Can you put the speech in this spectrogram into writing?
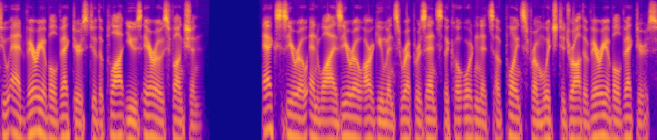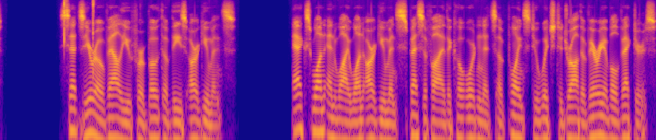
To add variable vectors to the plot use arrows function x0 and y0 arguments represents the coordinates of points from which to draw the variable vectors. Set 0 value for both of these arguments. x1 and y1 arguments specify the coordinates of points to which to draw the variable vectors.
